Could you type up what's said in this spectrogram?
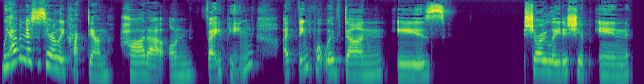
we haven't necessarily cracked down harder on vaping. I think what we've done is show leadership in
